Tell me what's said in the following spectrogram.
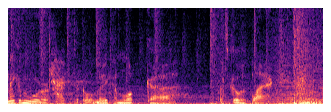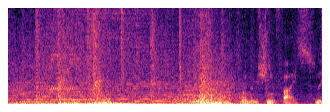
Make him more tactical. Make him look, uh, let's go with black. The machine fights, the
